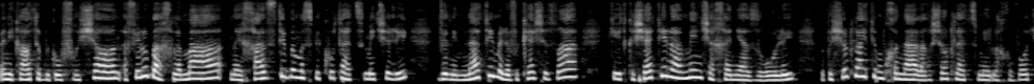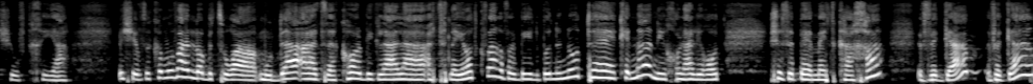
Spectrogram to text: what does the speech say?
ואני אקרא אותה בגוף ראשון, אפילו בהחלמה נאחזתי במספיקות העצמית שלי ונמנעתי מלבקש עזרה כי התקשיתי להאמין שאכן יעזרו לי ופשוט לא הייתי מוכנה להרשות לעצמי לחוות שוב דחייה. ושוב זה כמובן לא בצורה מודעת, זה הכל בגלל ההתניות כבר, אבל בהתבוננות uh, כנה אני יכולה לראות שזה באמת ככה, וגם, וגם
